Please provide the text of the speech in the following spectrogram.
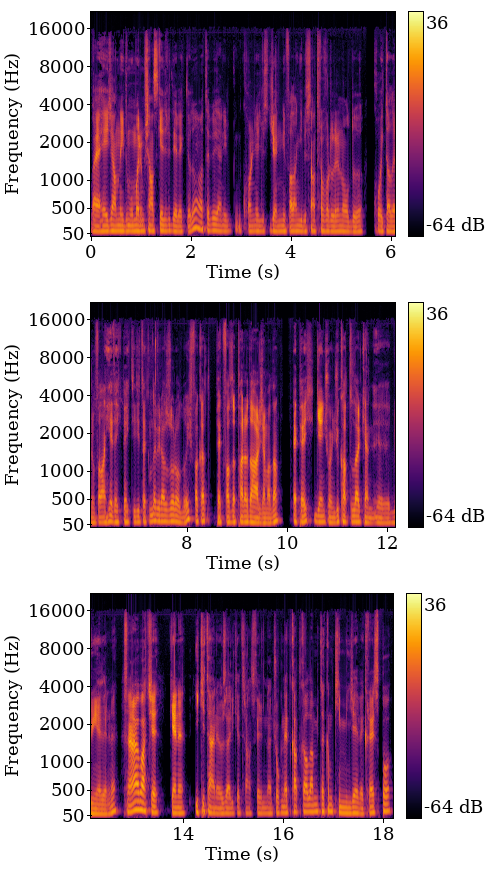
bayağı heyecanlıydım. Umarım şans gelir diye bekliyordum ama tabii yani Cornelius, Giannini falan gibi santraforların olduğu, Koytaların falan yedek beklediği takımda biraz zor oldu iş. Fakat pek fazla para da harcamadan epey genç oyuncu kattılar kendi e, bünyelerine. Fenerbahçe gene iki tane özellikle transferinden çok net katkı alan bir takım. Kim Min-jae ve Crespo.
